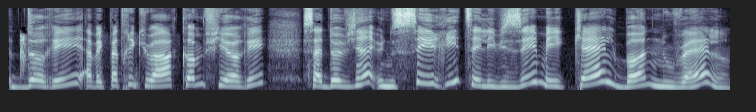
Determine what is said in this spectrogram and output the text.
adoré avec Patrick Huard comme Fioré. Ça devient une série télévisée, mais quelle bonne nouvelle!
